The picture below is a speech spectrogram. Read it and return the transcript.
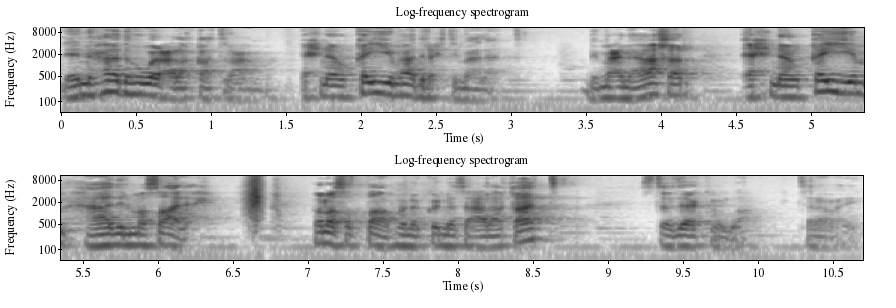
لأنه هذا هو العلاقات العامة. إحنا نقيم هذه الاحتمالات. بمعنى آخر إحنا نقيم هذه المصالح. هنا سطام هنا كنا علاقات. استودعكم الله. السلام عليكم.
